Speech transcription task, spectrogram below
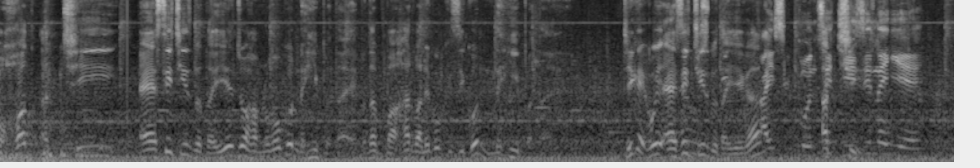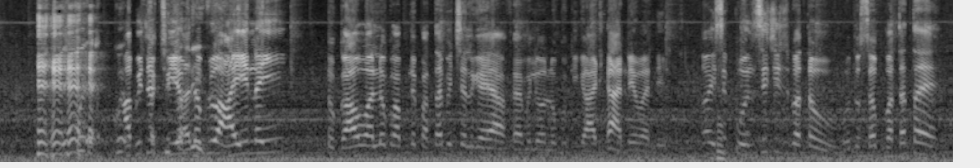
बहुत अच्छी ऐसी चीज़ बताइए जो हम लोगों को नहीं पता है मतलब बाहर वाले को किसी को नहीं पता है। ठीक है कोई ऐसी चीज़ बताइएगा। ऐसी कौन सी चीज़ ही नहीं है। कोई- कोई अभी तक बीएमडब्ल्यू आई नहीं तो गाँव वालों को अपने पता भी चल गया फैमिली वालों को कि गाड़ी आने वाली। तो ऐसे कौन सी चीज़ बताऊँ? वो तो सब बताता है।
